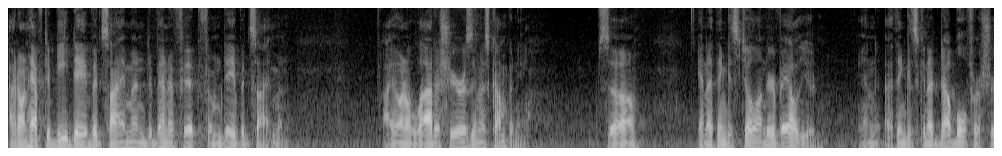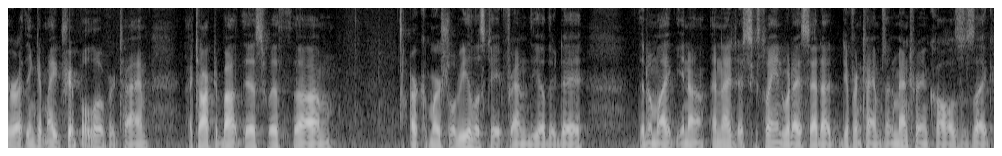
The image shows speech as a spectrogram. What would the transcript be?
I don't have to be David Simon to benefit from David Simon. I own a lot of shares in his company. So, and I think it's still undervalued. And I think it's going to double for sure. I think it might triple over time. I talked about this with um, our commercial real estate friend the other day. That I'm like, you know, and I just explained what I said at different times on mentoring calls. Is like,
